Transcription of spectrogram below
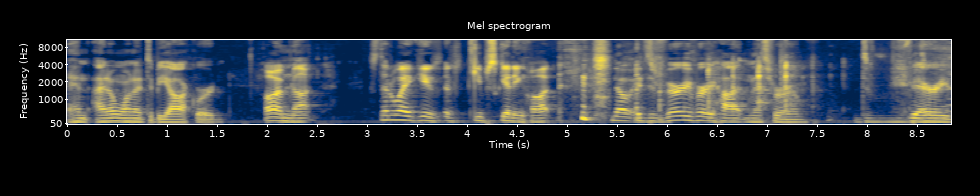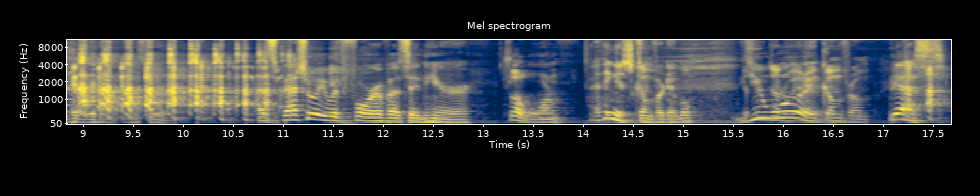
and I don't want it to be awkward. Oh, I'm not. Is that why it keeps, it keeps getting hot? No, it's very very hot in this room. It's very very hot in this room, especially with four of us in here. It's a little warm. I think it's comfortable. You Depends on where you would. come from. Yes.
